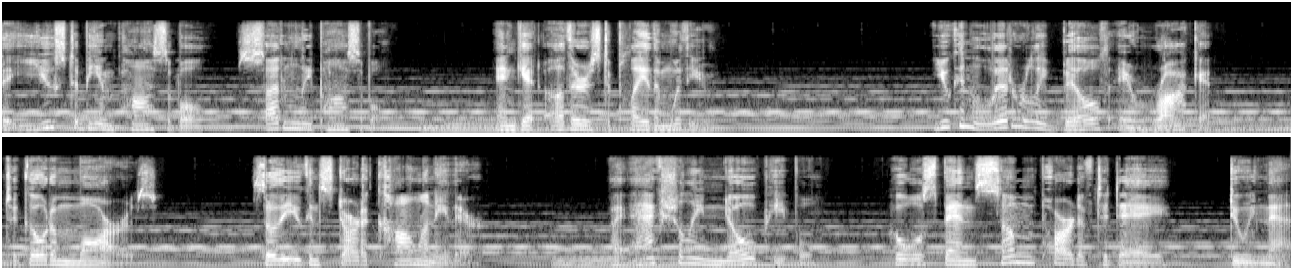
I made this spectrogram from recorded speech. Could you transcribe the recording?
that used to be impossible suddenly possible and get others to play them with you. You can literally build a rocket to go to Mars so that you can start a colony there. I actually know people who will spend some part of today doing that.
